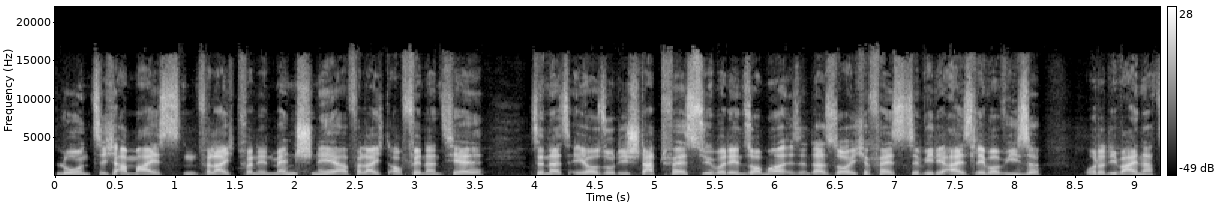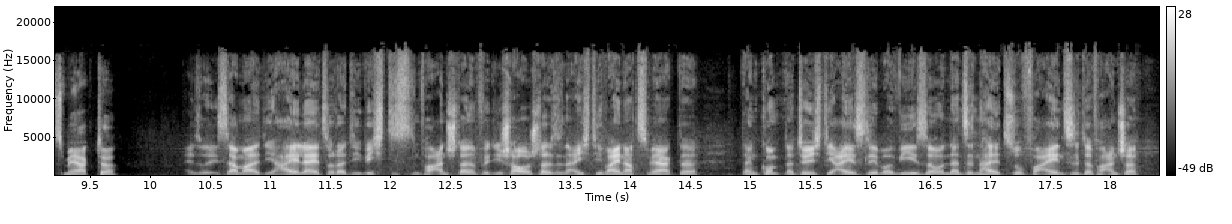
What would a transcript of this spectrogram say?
lohnt sich am meisten? Vielleicht von den Menschen her, vielleicht auch finanziell. Sind das eher so die Stadtfeste über den Sommer? Sind das solche Feste wie die Eisleber Wiese oder die Weihnachtsmärkte? Also ich sag mal, die Highlights oder die wichtigsten Veranstaltungen für die Schausteller sind eigentlich die Weihnachtsmärkte. Dann kommt natürlich die Eisleber Wiese und dann sind halt so vereinzelte Veranstaltungen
